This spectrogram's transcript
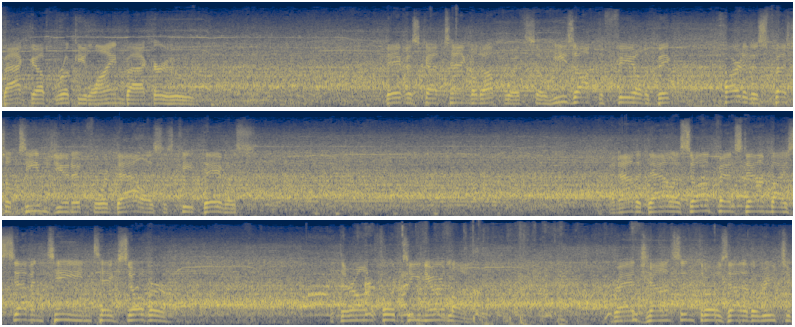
backup rookie linebacker who Davis got tangled up with. So he's off the field. A big part of the special teams unit for Dallas is Keith Davis. And now the Dallas offense down by 17 takes over at their own 14-yard line. Brad Johnson throws out of the reach of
